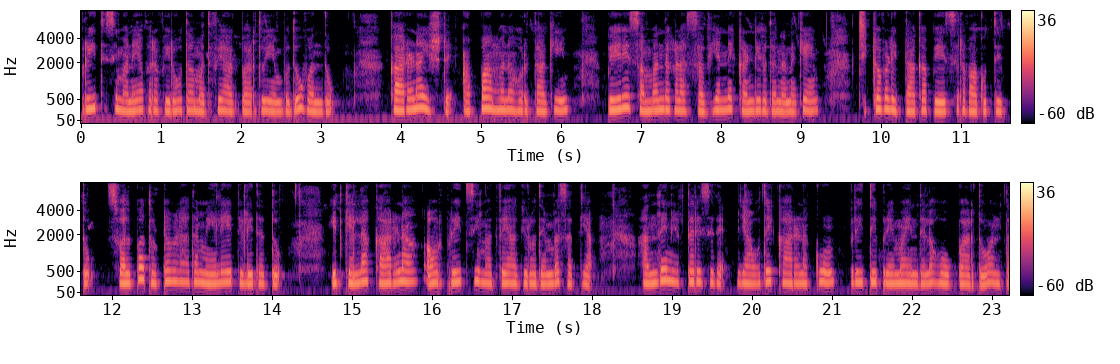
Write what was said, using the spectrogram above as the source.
ಪ್ರೀತಿಸಿ ಮನೆಯವರ ವಿರೋಧ ಮದುವೆ ಆಗಬಾರ್ದು ಎಂಬುದು ಒಂದು. ಕಾರಣ ಇಷ್ಟೇ. ಅಪ್ಪ ಅಮ್ಮನ ಹೊರತಾಗಿ ಬೇರೆ ಸಂಬಂಧಗಳ ಸವಿಯನ್ನೇ ಕಂಡಿರದ ನನಗೆ ಚಿಕ್ಕವಳಿದ್ದಾಗ ಬೇಸರವಾಗುತ್ತಿತ್ತು. ಸ್ವಲ್ಪ ದೊಡ್ಡವಳಾದ ಮೇಲೆಯೇ ತಿಳಿದದ್ದು. ಇದಕ್ಕೆಲ್ಲ ಕಾರಣ ಅವ್ರು ಪ್ರೀತಿಸಿ ಮದುವೆ ಆಗಿರೋದೆಂಬ ಸತ್ಯ. ಅಂದೇ ನಿರ್ಧರಿಸಿದೆ. ಯಾವುದೇ ಕಾರಣಕ್ಕೂ ಪ್ರೀತಿ, ಪ್ರೇಮ ಎಂದೆಲ್ಲ ಹೋಗಬಾರ್ದು ಅಂತ.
